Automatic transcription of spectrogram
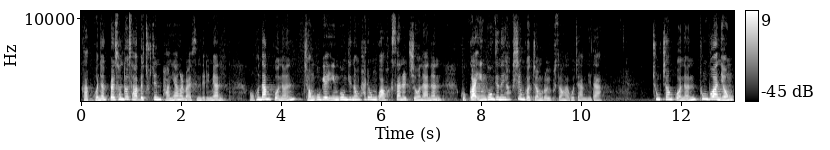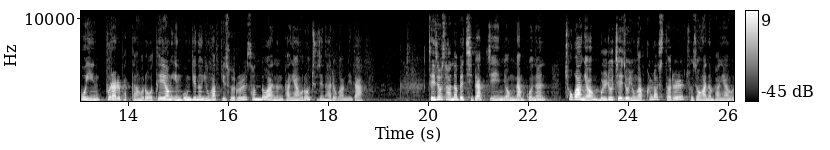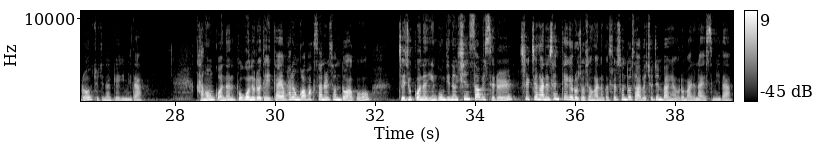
각 권역별 선도 사업의 추진 방향을 말씀드리면 어, 호남권은 전국의 인공지능 활용과 확산을 지원하는 국가 인공지능 혁신 거점으로 육성하고자 합니다. 충청권은 풍부한 연구 인프라를 바탕으로 대형 인공지능 융합 기술을 선도하는 방향으로 추진하려고 합니다. 제조 산업의 집약지인 영남권은 초강력 물류 제조 융합 클러스터를 조성하는 방향으로 추진할 계획입니다. 강원권은 보건의료 데이터의 활용과 확산을 선도하고 제주권은 인공지능 신서비스를 실증하는 생태계로 조성하는 것을 선도 사업의 추진 방향으로 마련하였습니다.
